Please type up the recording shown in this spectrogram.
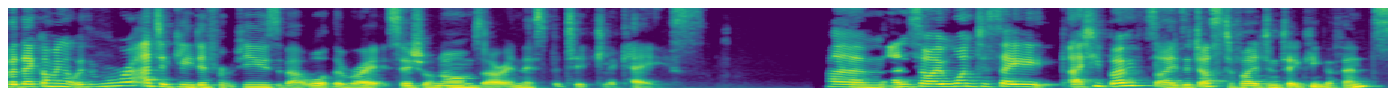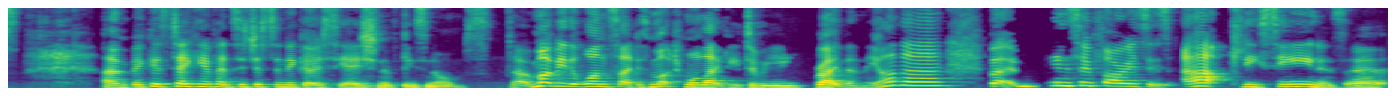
but they're coming up with radically different views about what the right social norms are in this particular case. Um, and so I want to say, actually, both sides are justified in taking offence, um, because taking offence is just a negotiation of these norms. Now, it might be that one side is much more likely to be right than the other, but insofar as it's aptly seen as a,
